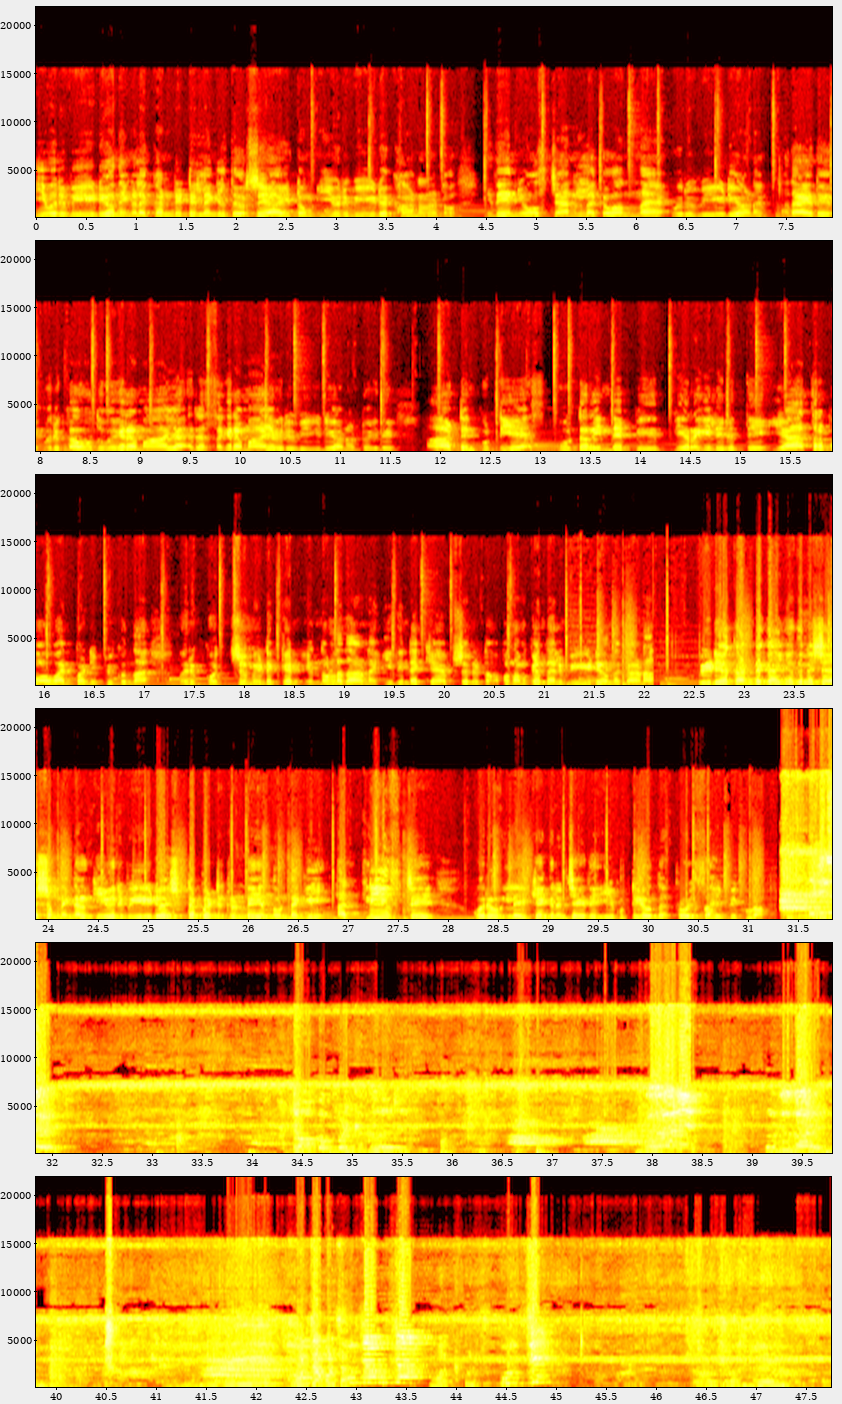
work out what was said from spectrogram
ഈ ഒരു വീഡിയോ നിങ്ങൾ കണ്ടിട്ടില്ലെങ്കിൽ തീർച്ചയായിട്ടും ഈ ഒരു വീഡിയോ കാണണം കേട്ടോ. ഇത് ന്യൂസ് ചാനലിലൊക്കെ വന്ന ഒരു വീഡിയോ ആണ്. അതായത് ഒരു കൗതുകകരമായ രസകരമായ ഒരു വീഡിയോ ആണ് കേട്ടോ ഇത്. ആട്ടിൻകുട്ടിയെ സ്കൂട്ടറിന്റെ പിറകിലിരുത്തി യാത്ര പോവാൻ പഠിപ്പിക്കുന്ന ഒരു കൊച്ചുമിടുക്കൻ എന്നുള്ളതാണ് ഇതിന്റെ ക്യാപ്ഷൻ കേട്ടോ. അപ്പോൾ നമുക്ക് എന്തായാലും വീഡിയോ ഒന്ന് കാണാം. വീഡിയോ കണ്ടു കഴിഞ്ഞതിന് ശേഷം നിങ്ങൾക്ക് ഈ ഒരു വീഡിയോ ഇഷ്ടപ്പെട്ടിട്ടുണ്ട് എന്നുണ്ടെങ്കിൽ അറ്റ്ലീസ്റ്റ് ഒരു ലൈക്കെങ്കിലും ചെയ്ത് ഈ കുട്ടിയെ ഒന്ന് പ്രോത്സാഹിപ്പിക്കുക. Yeah.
